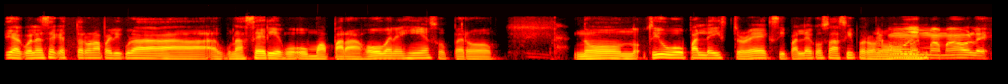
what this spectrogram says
Sí, acuérdense que esto era una película, una serie como para jóvenes y eso, pero no, no, sí hubo un par de easter eggs y un par de cosas así, pero no. Como no, inmamable.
